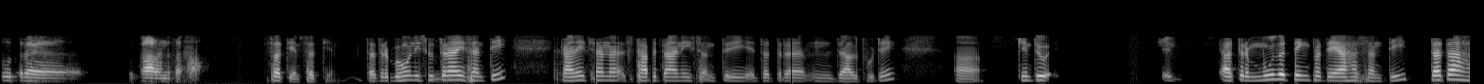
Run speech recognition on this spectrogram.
सूत्रकारणतः सत्यं सत्यं तत्र बहूनि सूत्राणि सन्ति कानिचन स्थापितानि सन्ति तत्र जालपुटे किन्तु अत्र मूलतिङ्प्रत्ययाः सन्ति ततः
